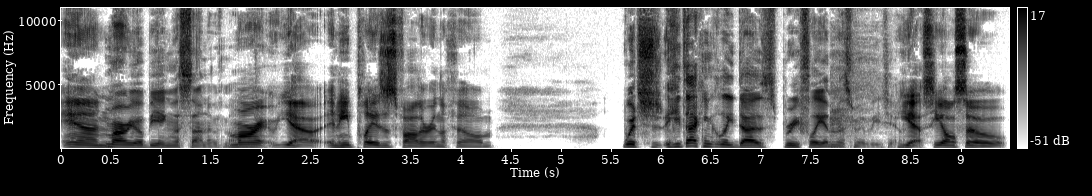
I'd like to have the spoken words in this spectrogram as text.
and Mario being the son of Mario. Mario, yeah, and he plays his father in the film. Which he technically does briefly in this movie, too. Yes, he also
